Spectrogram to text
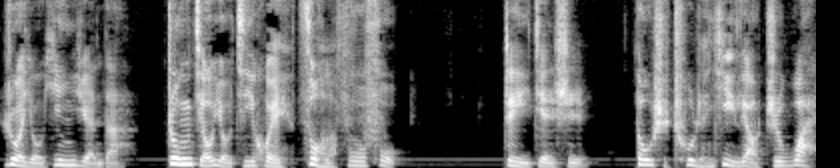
若有姻缘的，终究有机会做了夫妇。这一件事都是出人意料之外，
